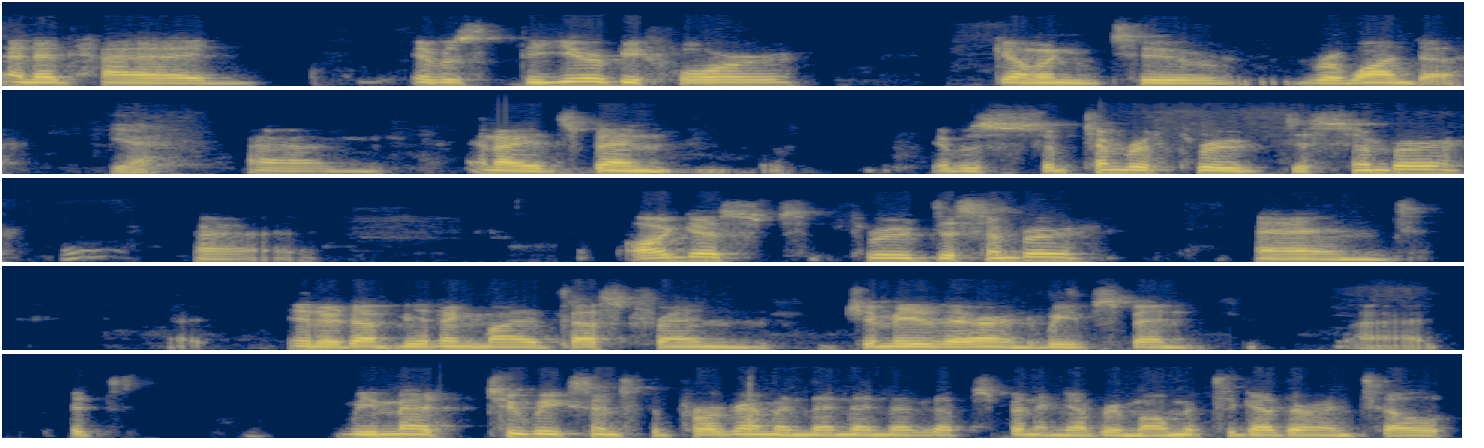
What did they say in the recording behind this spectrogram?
And it had, it was the year before going to Rwanda. Yeah. Um, and I had spent, it was September through December. Uh, August through December, and ended up meeting my best friend Jimmy there, and we've spent uh, it's we met two weeks into the program, and then ended up spending every moment together until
